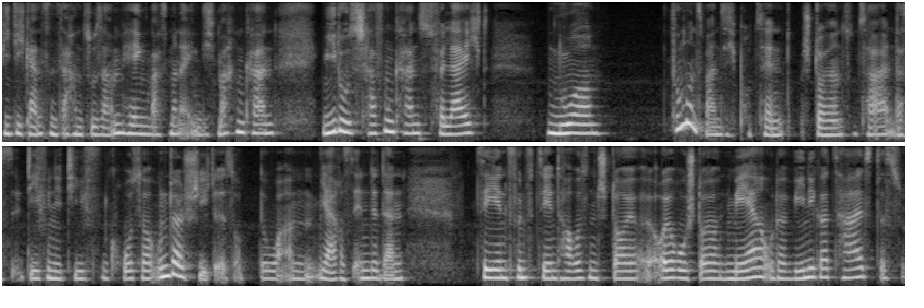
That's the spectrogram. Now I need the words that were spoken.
wie die ganzen Sachen zusammenhängen, was man eigentlich machen kann, wie du es schaffen kannst, vielleicht nur 25 Prozent Steuern zu zahlen, was definitiv ein großer Unterschied ist, ob du am Jahresende dann 10, 15.000 Steu Euro Steuern mehr oder weniger zahlst, das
